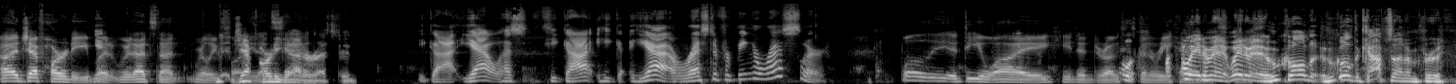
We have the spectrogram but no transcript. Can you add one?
Uh, Jeff Hardy, but we're- that's not really funny. Jeff That's Hardy sad. got arrested. He got yeah, well, he got he got, yeah arrested for being a wrestler. Well, the uh, DUI, he did drugs. He's going to rehab. Wait a minute. Wait a minute. Who called? Who called the cops on him for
